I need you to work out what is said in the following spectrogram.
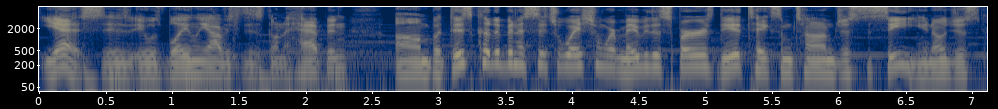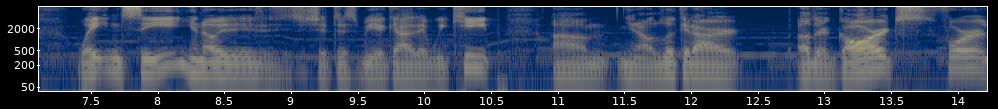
yes, it was blatantly obvious this is going to happen. Um, but this could have been a situation where maybe the Spurs did take some time just to see, you know, just wait and see. You know, should this be a guy that we keep? Um, you know, look at our other guards for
